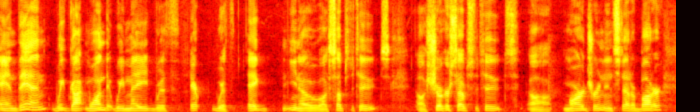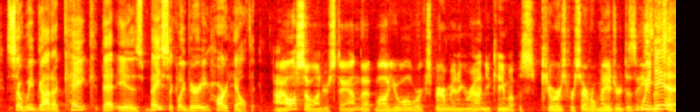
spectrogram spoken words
And then we've got one that we made with with egg, you know, uh, substitutes, uh, sugar substitutes, uh, margarine instead of butter. So we've got a cake that is basically very heart healthy. I also understand that while you all were experimenting around, you came up with cures for several major diseases. We did.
